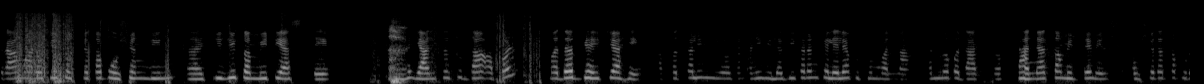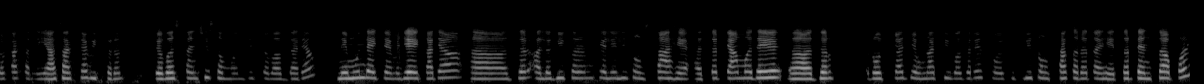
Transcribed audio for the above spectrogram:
ग्राम आरोग्य स्वच्छता पोषण दिन ची जी कमिटी असते यांचं सुद्धा आपण मदत घ्यायची आहे. आपत्कालीन नियोजन आणि विलगीकरण केलेल्या कुटुंबांना अन्न पदार्थ धान्याचा मिड डे मील औषधाचा पुरवठा करणे यासारख्या वितरण व्यवस्थांशी संबंधित जबाबदाऱ्या नेमून द्यायच्या म्हणजे एखाद्या जर अलगीकरण केलेली संस्था आहे तर त्यामध्ये जर रोजच्या जेवणाची वगैरे सोय कुठली संस्था करत आहे तर त्यांचं आपण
